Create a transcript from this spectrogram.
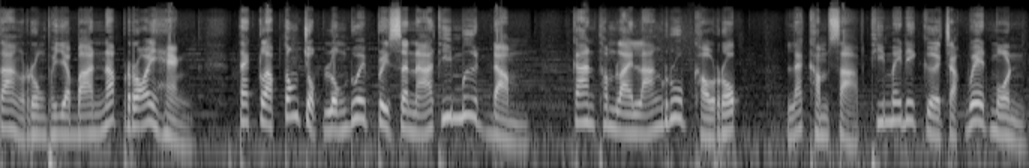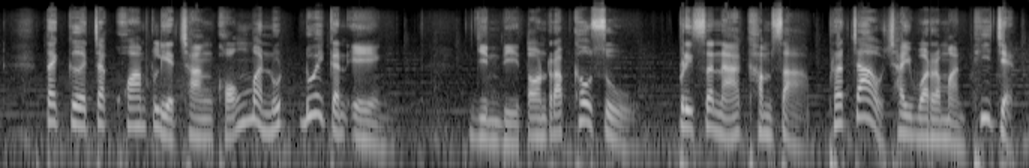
สร้างโรงพยาบาลนับร้อยแห่ง แต่กลับต้องจบลงด้วยปริศนาที่มืดดำ การทำลายล้างรูปเคารพ และคำสาปที่ไม่ได้เกิดจากเวทมนต์ แต่เกิดจากความเกลียดชังของมนุษย์ด้วยกันเอง ยินดีต้อนรับเข้าสู่ ปริศนาคำสาปพระเจ้าชัยวรมันที่ 7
